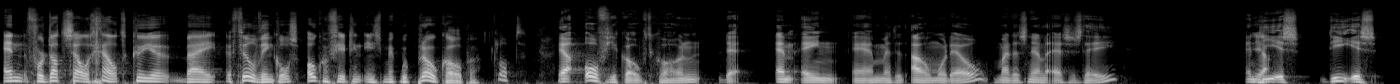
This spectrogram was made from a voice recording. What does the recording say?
En voor datzelfde geld kun je bij veel winkels ook een 14-inch MacBook Pro kopen. Klopt. Ja, of je koopt gewoon de M1R met het oude model, maar de snelle SSD. En Ja. die is, die is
